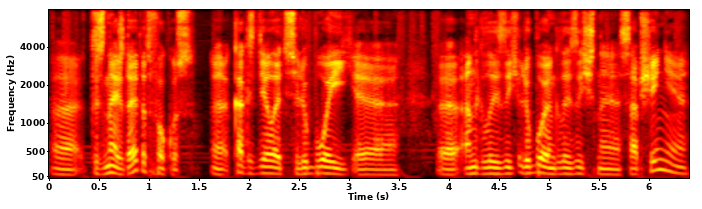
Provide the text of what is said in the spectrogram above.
э, ты знаешь, да, этот фокус? Э, как сделать любой, э, э, англоязыч, любое англоязычное сообщение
